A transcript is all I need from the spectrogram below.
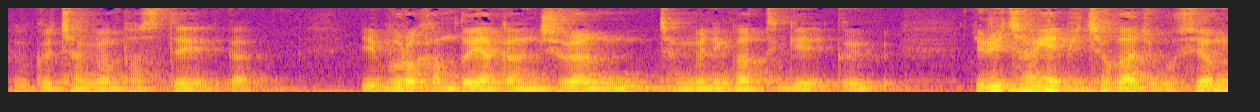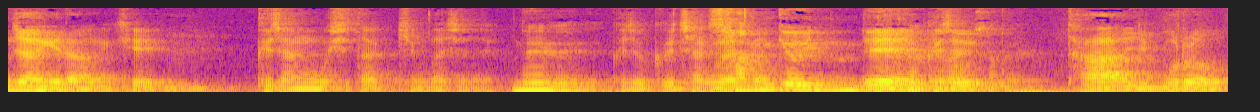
그, 그 장면 봤을 때 그러니까 일부러 감독이 약간 연출한 장면인 것 같은 게 그 유리창에 비쳐가지고 수영장이랑 이렇게 그 장면 혹시 다 기억나시나요? 네네. 그죠 그 장면 잠겨 있는 예 그죠 나오잖아요. 다 일부러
